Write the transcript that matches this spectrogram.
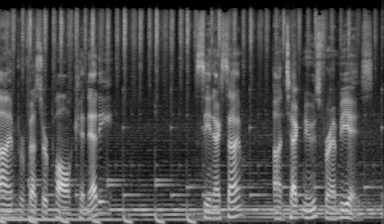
I'm Professor Paul Canetti. See you next time on Tech News for MBAs.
